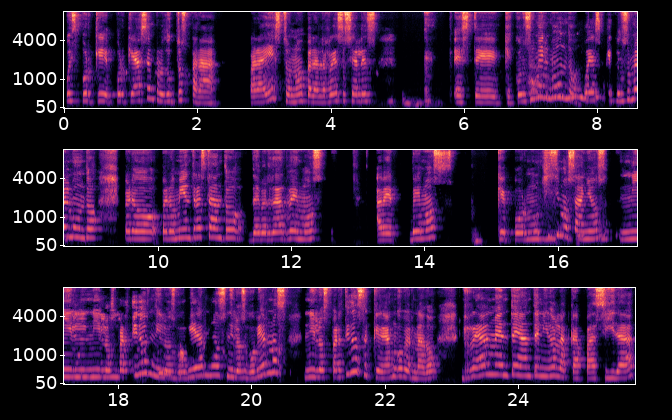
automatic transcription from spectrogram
pues porque, porque hacen productos para, para esto, ¿no? Para las redes sociales este, que consume el mundo, pues, que consume el mundo, pero, pero mientras tanto, de verdad vemos, a ver, vemos que por muchísimos años ni, ni, los partidos, ni los gobiernos, ni los gobiernos, ni los partidos que han gobernado realmente han tenido la capacidad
